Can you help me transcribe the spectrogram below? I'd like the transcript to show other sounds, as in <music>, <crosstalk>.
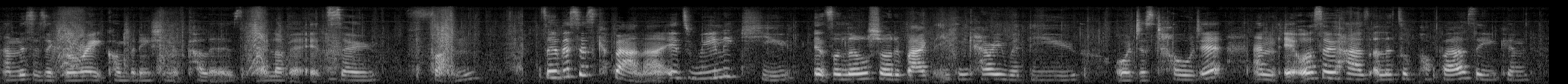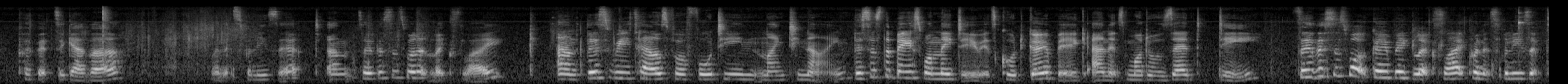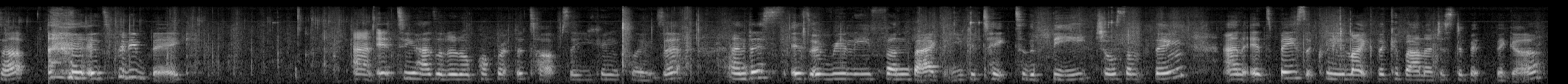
and this is a great combination of colours. I love it. It's so fun. So this is Cabana. It's really cute. It's a little shoulder bag that you can carry with you or just hold it. And it also has a little popper so you can clip it together when it's fully zipped. And so this is what it looks like. And this retails for $14.99. This is the base one they do. It's called Go Big and it's model ZD. So this is what Go Big looks like when it's fully zipped up. <laughs> it's pretty big. And it too has a little popper at the top so you can close it. And this is a really fun bag that you could take to the beach or something. And it's basically like the Cabana, just a bit bigger.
